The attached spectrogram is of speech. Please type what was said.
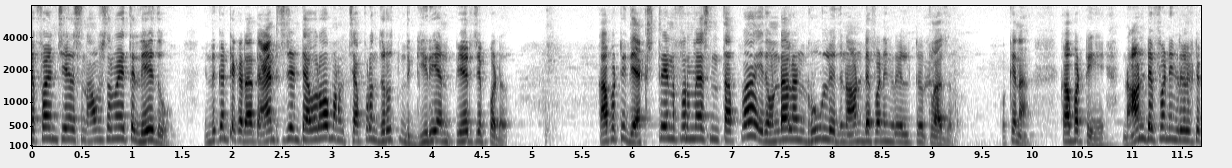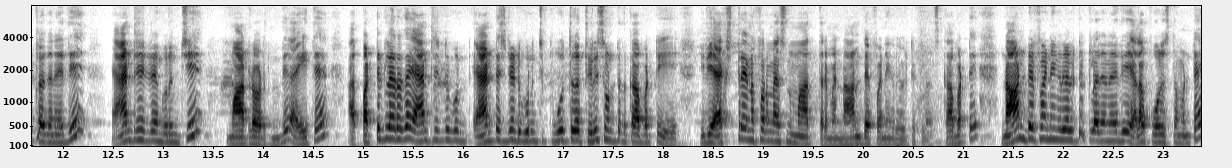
డిఫైన్ చేయాల్సిన అవసరం అయితే లేదు. ఎందుకంటే ఇక్కడ యాంటిసిడెంట్ ఎవరో మనకు చెప్పడం జరుగుతుంది. గిరి అని పేరు చెప్పాడు. కాబట్టి ఇది ఎక్స్ట్రా ఇన్ఫర్మేషన్ తప్ప ఇది ఉండాలని రూల్ లేదు. నాన్ డిఫైనింగ్ రిలేటివ్ క్లాజ్ ఓకేనా? కాబట్టి నాన్ డిఫైనింగ్ రిలేటివ్ క్లాజ్ అనేది యాంటీసిడెంట్ గురించి మాట్లాడుతుంది. అయితే ఆ పర్టికులర్గా యాంటీసిడెంట్ యాంటీసిడెంట్ గురించి పూర్తిగా తెలిసి ఉంటుంది కాబట్టి ఇది ఎక్స్ట్రా ఇన్ఫర్మేషన్ మాత్రమే నాన్ డిఫైనింగ్ రిలేటివ్ క్లాజ్ కాబట్టి నాన్ డిఫైనింగ్ రిలేటివ్ క్లాజ్ అనేది ఎలా పోలుస్తామంటే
